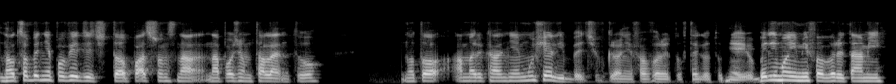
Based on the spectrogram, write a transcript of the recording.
No co by nie powiedzieć, to patrząc na, na poziom talentu, no to Amerykanie musieli być w gronie faworytów tego turnieju. Byli moimi faworytami,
